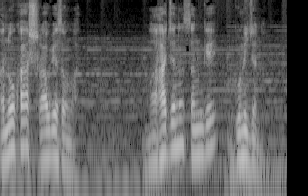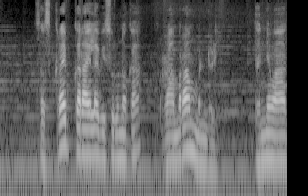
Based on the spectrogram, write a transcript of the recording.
अनोखा श्राव्य संवाद. महाजन संगे गुणीजन. सबस्क्राईब करायला विसरू नका रामराम मंडळी. धन्यवाद.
